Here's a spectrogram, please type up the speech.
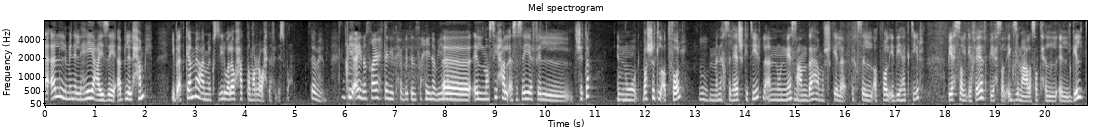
أقل من اللي هي عايزاه قبل الحمل يبقى تكمل على المينوكسيديل ولو حتى مرة واحدة في الأسبوع. تمام. في أي نصايح تانية تحبي تنصحينا بيها؟ آه النصيحة الأساسية في الشتاء إنه بشرة الأطفال ما نغسلهاش كتير لأنه الناس. عندها مشكلة تغسل الأطفال إيديها كتير بيحصل جفاف بيحصل اكزيما على سطح ال- الجلد.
